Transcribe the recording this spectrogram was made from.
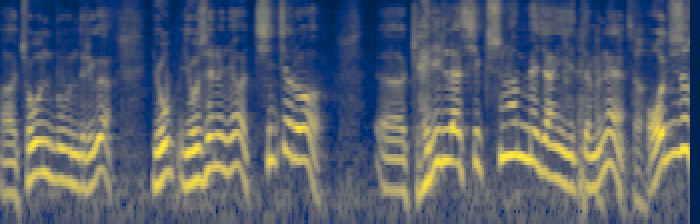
어, 좋은 부분들이고요. 요, 요새는요 진짜로 어, 게릴라식 순환 매장이기 때문에 그렇죠. 어디서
